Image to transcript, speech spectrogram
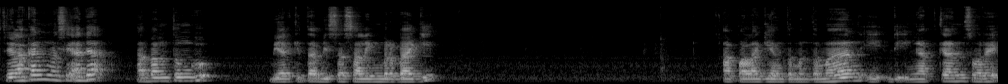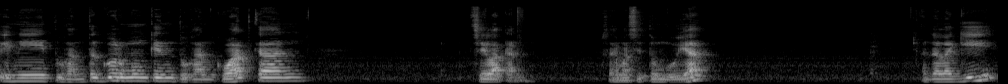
Silakan masih ada, abang tunggu biar kita bisa saling berbagi. Apalagi yang teman-teman diingatkan sore ini, Tuhan tegur mungkin, Tuhan kuatkan. Silakan. Saya masih tunggu ya. Ada lagi?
